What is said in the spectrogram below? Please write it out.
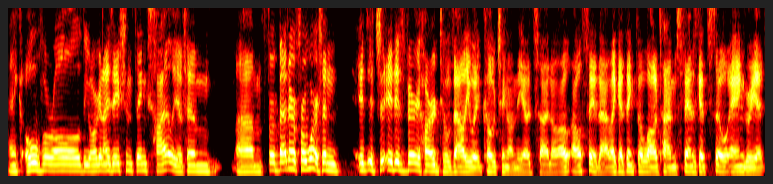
I think overall the organization thinks highly of him um, for better for worse. And it, it's it is very hard to evaluate coaching on the outside. I'll, I'll say that. Like I think a lot of times fans get so angry at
